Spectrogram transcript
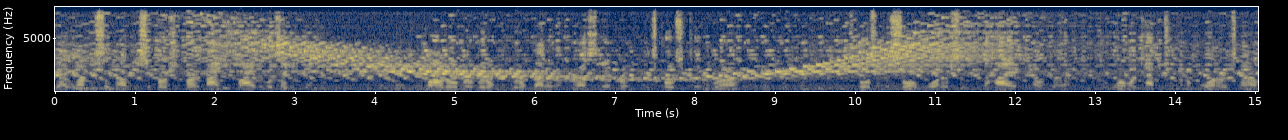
Yeah, you know, I'm just I'm just approaching part 95. It looks like it's been plowed over a little little better than the rest of it, but it's closer to uh, it's closer to salt water, so the high, you know, the warmer temperature in the water the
